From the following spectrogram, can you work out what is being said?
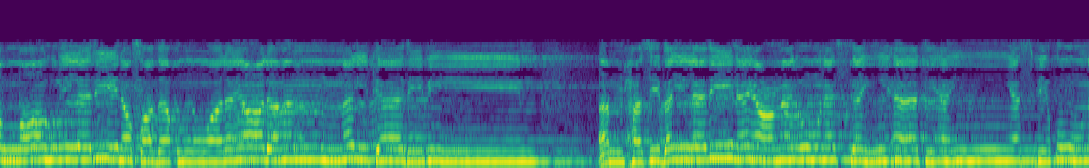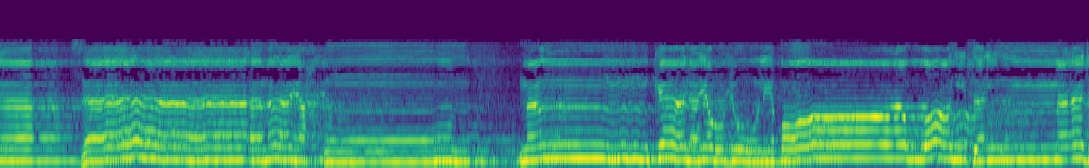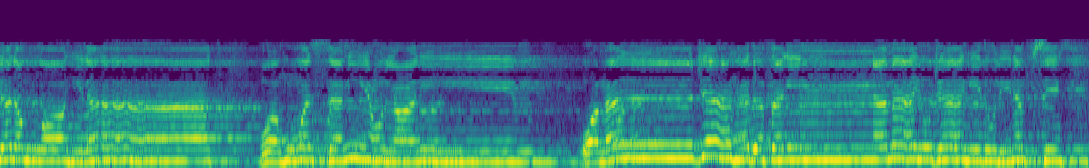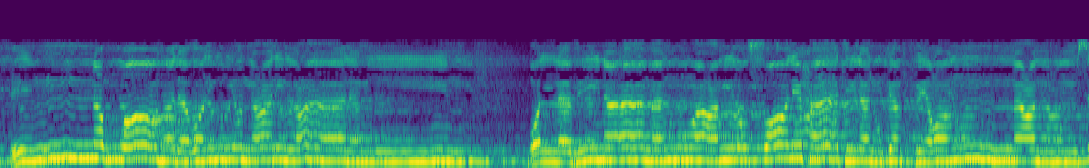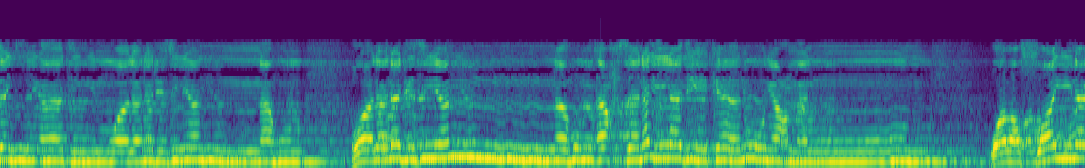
الله الذين صدقوا وليعلمن الكاذبين. أم حسب الذين يعملون السيئات أن الله لغني عن العالمين والذين آمنوا وعملوا الصالحات لنكفرن عنهم سيئاتهم ولنجزينهم ولنجزينهم أحسن الذي كانوا يعملون ووصينا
